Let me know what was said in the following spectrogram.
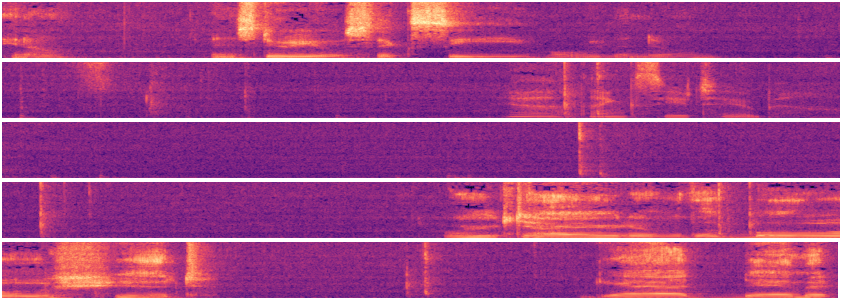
you know, in Studio 6C, what we've been doing. Yeah, thanks, YouTube. We're tired of the bullshit. God damn it.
